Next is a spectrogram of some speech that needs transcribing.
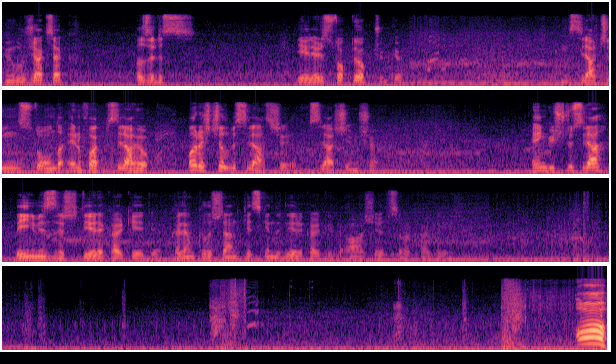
Kimi vuracaksak hazırız. Diğerleri stokta yok çünkü. Ama Silahçının stoğunda en ufak bir silah yok. Barışçıl bir silahçı, silahçıymış o. En güçlü silah beynimizdir diyerek hareket ediyor. Kalem kılıçtan keskindir diyerek hareket ediyor. Aa şerefsize bak hareket ediyor. Aa!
